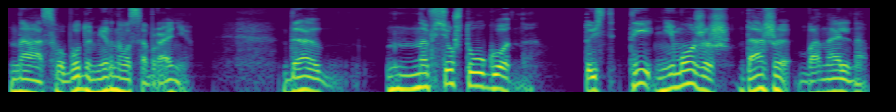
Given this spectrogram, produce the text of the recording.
на свободу мирного собрания, да на все что угодно. То есть ты не можешь даже банально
